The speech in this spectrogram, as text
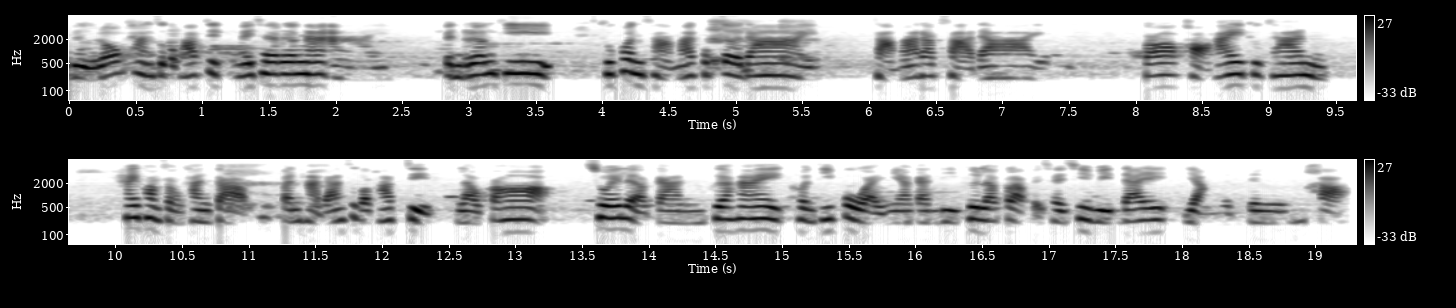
หรือโรคทางสุขภาพจิตไม่ใช่เรื่องน่าอาย เป็นเรื่องที่ทุกคนสามารถพบเจอได้ สามารถรักษาได้ ก็ขอให้ทุกท่านให้ความสำคัญกับปัญหาด้านสุขภาพจิต แล้วก็ช่วยเหลือกันเพื่อให้คนที่ป่วยมีอาการดีขึ้นแล้วกลับไปใช้ชีวิตได้อย่างเหมือนเดิมค่ะ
